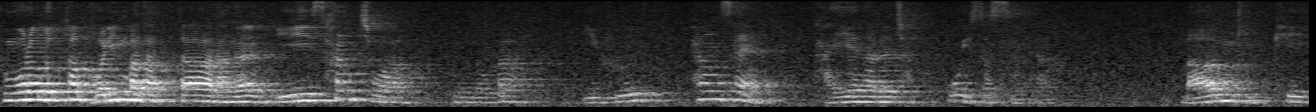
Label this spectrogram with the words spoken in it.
부모로부터 버림받았다라는 이 상처와 분노가 이후 평생 다이애나를 잡고 있었습니다. 마음 깊이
